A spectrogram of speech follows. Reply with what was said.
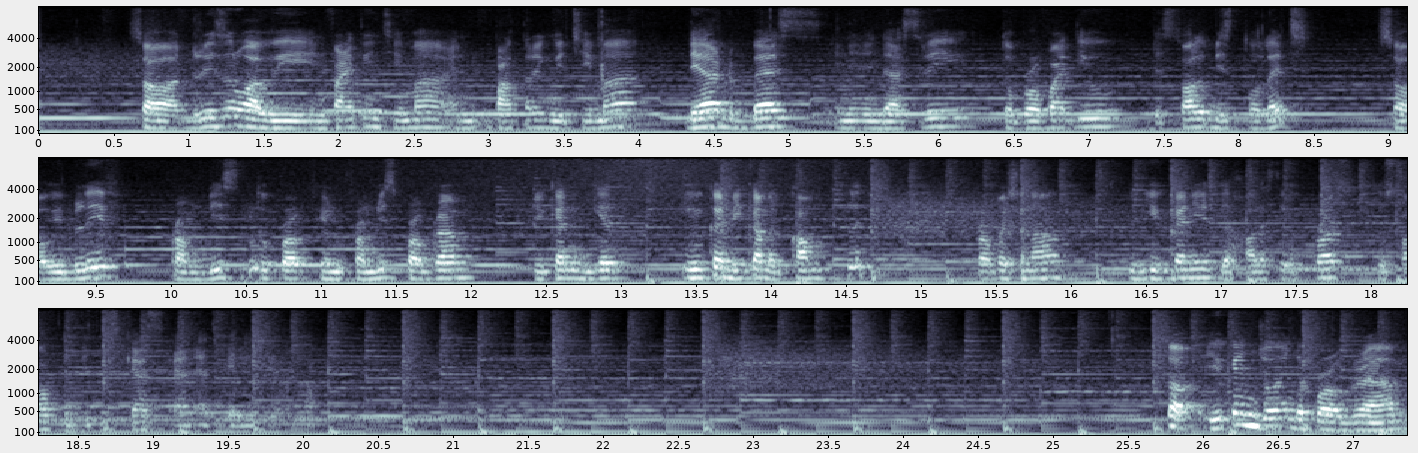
Yeah. So the reason why we inviting CIMA and partnering with CIMA, they are the best in the industry to provide you the solid business knowledge. So we believe from this two pro from this program you can get you can become a complete professional. You can use the holistic approach to solve the business case and add value to your company so you can join the program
